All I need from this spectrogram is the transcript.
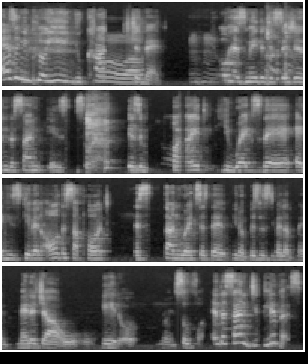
as an employee, you can't oh, wow. that. Mm-hmm. has made a decision. The son is is employed. He works there, and he's given all the support. The son works as the you know business development manager or, or head, or you know, and so forth. And the son delivers,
